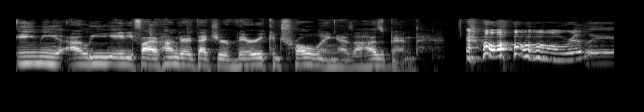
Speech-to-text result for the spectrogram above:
Amy Ali 8500 that you're very controlling as a husband. Oh, really?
